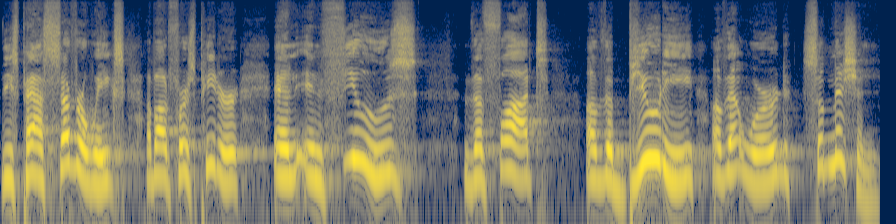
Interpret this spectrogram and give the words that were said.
these past several weeks about 1 Peter and infuse the thought of the beauty of that word submission.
